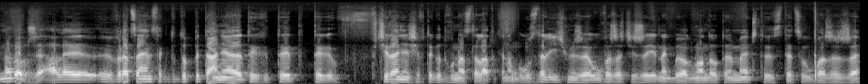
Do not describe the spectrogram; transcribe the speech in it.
No dobrze, ale wracając tak do, do pytania tych, wcielenia się w tego dwunastolatka, no bo ustaliliśmy, że uważacie, że jednak by oglądał ten mecz, to jest te, co uważasz, że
